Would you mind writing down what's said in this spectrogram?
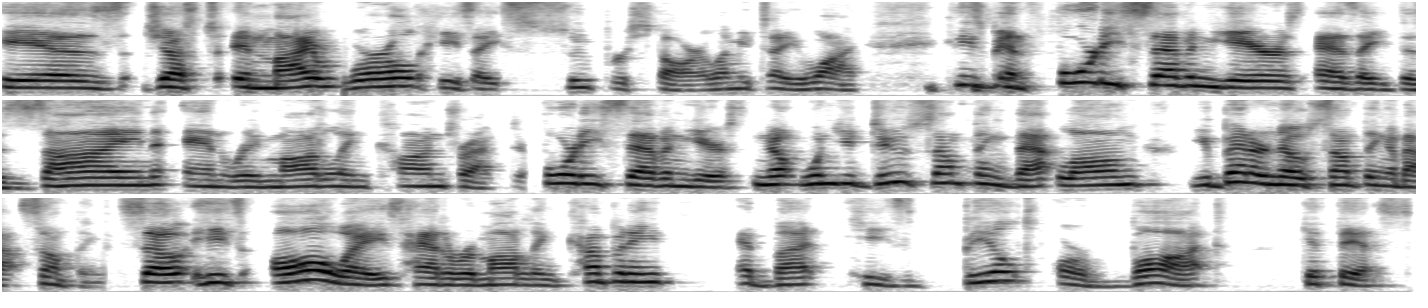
is just in my world, he's a superstar. Let me tell you why. He's been 47 years as a design and remodeling contractor. 47 years. You know, when you do something that long, you better know something about something. So he's always had a remodeling company, eh, but he's built or bought, get this,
